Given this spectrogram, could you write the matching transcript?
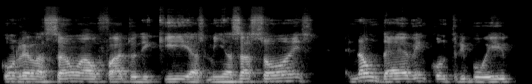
com relação ao fato de que as minhas ações não devem contribuir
